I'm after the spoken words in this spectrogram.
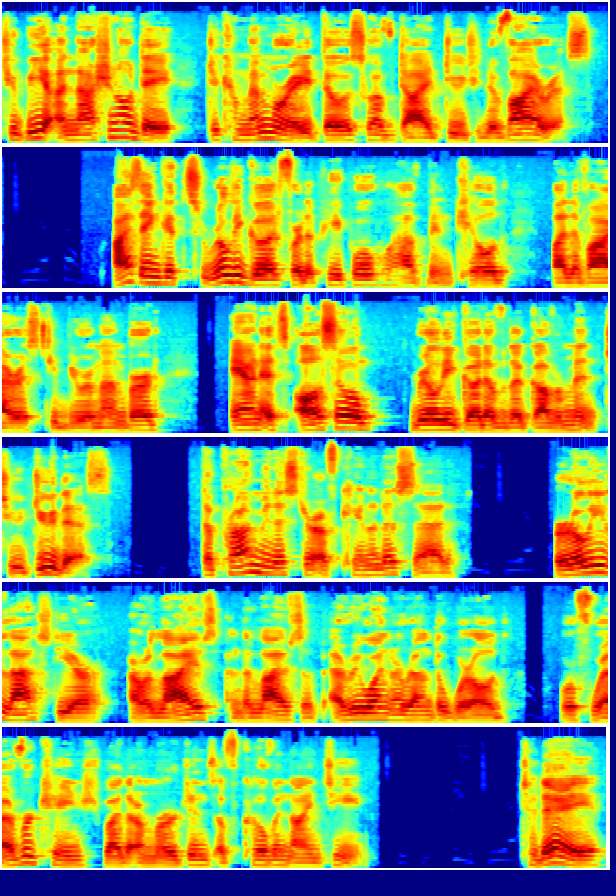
to be a national day to commemorate those who have died due to the virus. I think it's really good for the people who have been killed by the virus to be remembered, and it's also really good of the government to do this. The Prime Minister of Canada said, Early last year, our lives and the lives of everyone around the world were forever changed by the emergence of COVID 19. Today,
